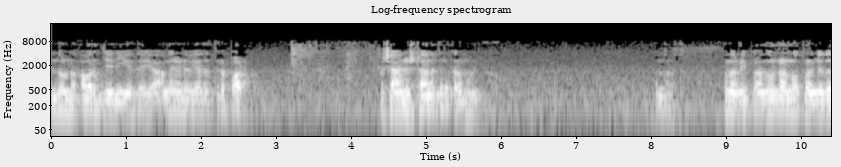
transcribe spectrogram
എന്തുകൊണ്ട്? അവർജനീയതയ അങ്ങനെയാണ് വേദത്തിലെ പാഠം. പക്ഷെ അനുഷ്ഠാനത്തിൽ ക്രമമില്ല. എന്നർത്ഥം. അതാണ് ഇപ്പൊ അതുകൊണ്ടാണ് പറഞ്ഞത്.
